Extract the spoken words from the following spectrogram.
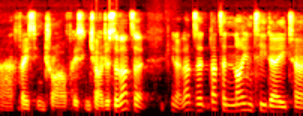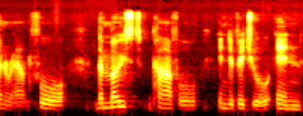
uh, facing trial, facing charges. So that's a you know that's a that's a 90 day turnaround for the most powerful individual in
